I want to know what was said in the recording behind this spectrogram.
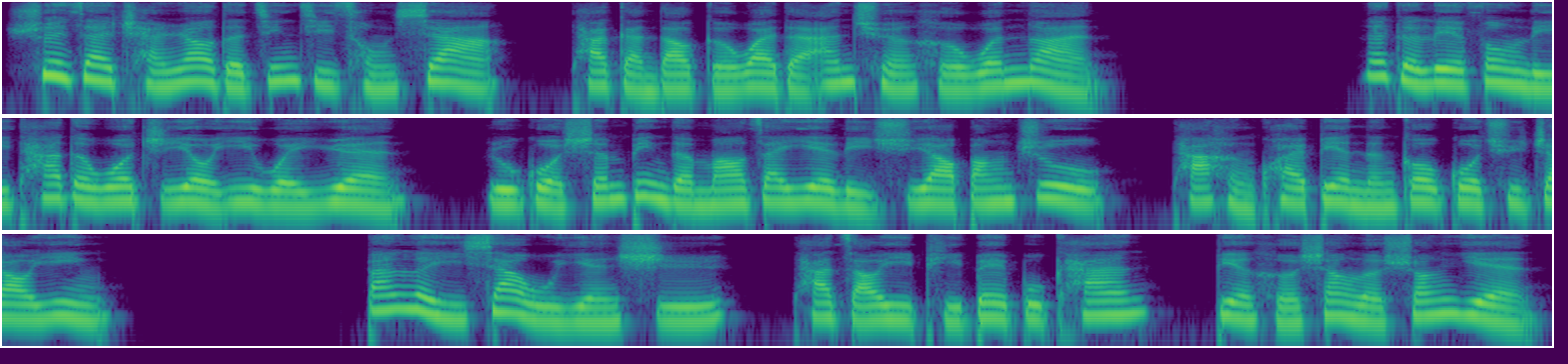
睡在缠绕的荆棘丛下。他感到格外的安全和温暖。那个裂缝离他的窝只有一围远。如果生病的猫在夜里需要帮助，它很快便能够过去照应。搬了一下午岩石，它早已疲惫不堪，便合上了双眼。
